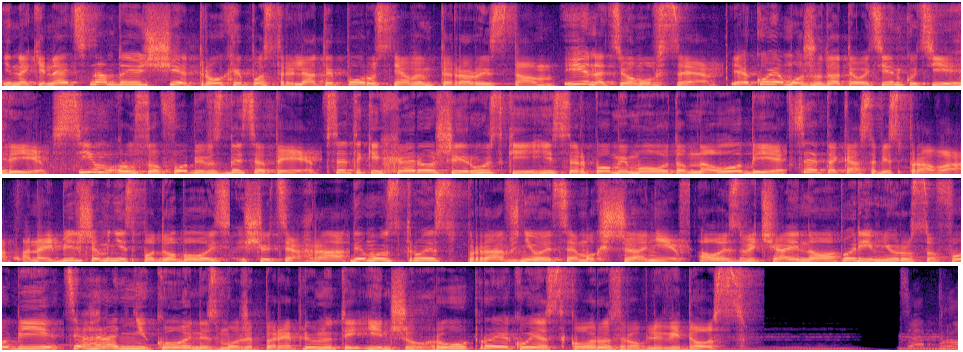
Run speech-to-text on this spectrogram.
І на кінець нам дають ще трохи постріляти по руснявим терористам. І на цьому все. Яку я можу дати оцінку цій грі? 7 русофобів з 10. Все-таки хороший русський із серпом і молотом на лобі це така собі справа. А найбільше мені сподобалось, що ця гра демонструє справжнє лице мокшанів. Але звичайно, по рівню русофобії, ця гра ніколи не зможе переплюнути іншу гру, про яку я скоро зроблю відос. Це просто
